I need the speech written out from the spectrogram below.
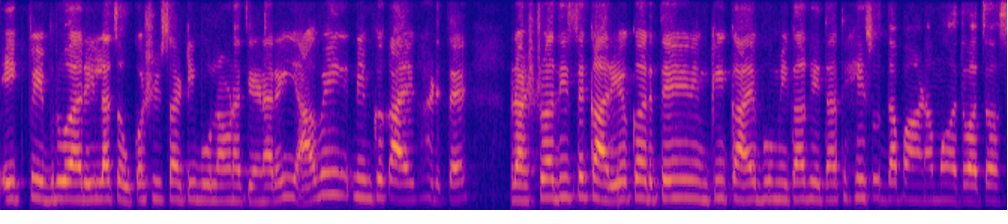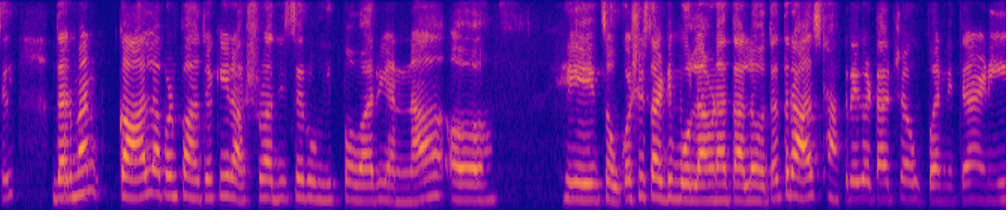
एक फेब्रुवारीला चौकशीसाठी बोलावण्यात येणार आहे. यावेळी नेमकं काय घडतंय? राष्ट्रवादीचे कार्यकर्ते नेमकी काय भूमिका घेतात? हे सुद्धा पाहणं महत्वाचं असेल. दरम्यान काल आपण पाहतो की राष्ट्रवादीचे रोहित पवार यांना हे चौकशीसाठी बोलावण्यात आलं होतं. तर आज ठाकरे गटाच्या उपनेत्या आणि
